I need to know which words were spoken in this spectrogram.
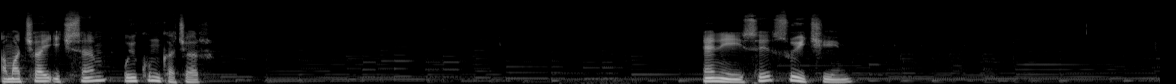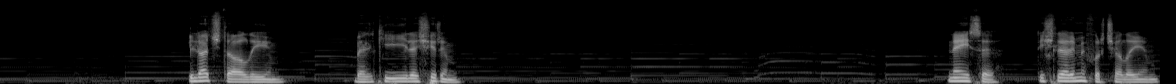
Ama çay içsem uykum kaçar. En iyisi su içeyim. İlaç da alayım. Belki iyileşirim. Neyse, dişlerimi fırçalayayım.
